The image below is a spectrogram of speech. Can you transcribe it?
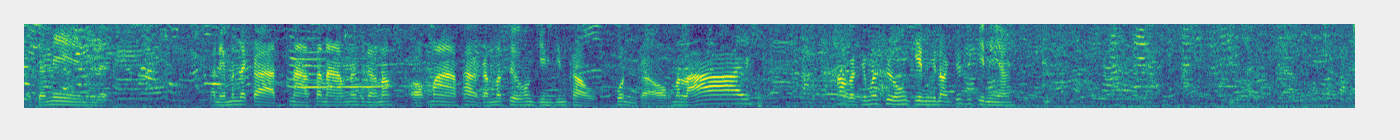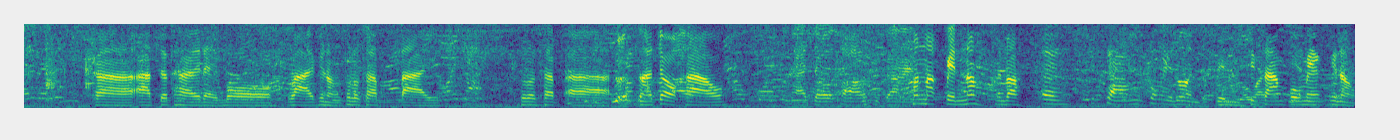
ก็จะนี่นี่แหละอันนี้บรรยากาศหนาสนามนะพี่น้องเนาะออกมาพากันมาซื้อของกินกินเข้าวคนก็ออกมาหลายเข้ากับสิมาซื้อของกินพี่น้องจะสิกินอิหยัง ก็อาจจะถ่ายได้บอหลายพี่น้องโทรศัพท์ตาย โทรศัพท์อ่าหน้าจอขาวอาโจขาวสุดท้ายมันมักเป็นเนาะเป็นปะเออสิบสามของไอดอนจะเป็น13 Pro Max พี่น้อง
